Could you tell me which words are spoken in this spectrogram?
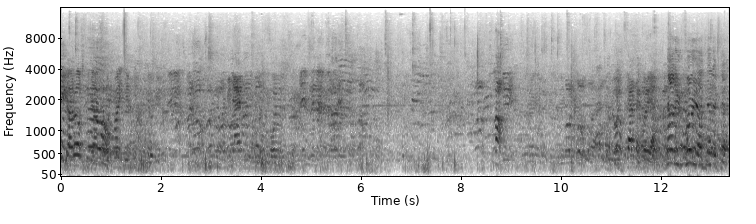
Figyelj, rossz, figyelj, majd itt. Gyertek följebb! Gyerünk följebb, gyerekek!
